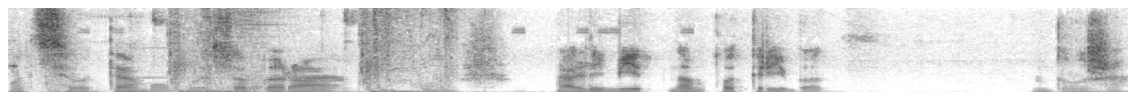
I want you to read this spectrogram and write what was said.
Оцю тему ми забираємо. А ліміт нам потрібен. Дуже.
